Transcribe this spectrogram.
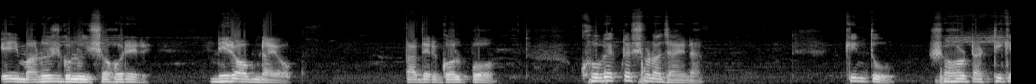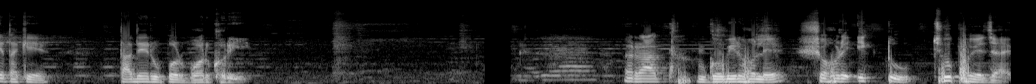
এই মানুষগুলোই শহরের নীরব নায়ক তাদের গল্প খুব একটা শোনা যায় না। কিন্তু শহরটা টিকে থাকে তাদের উপর ভর করেই। রাত গভীর হলে শহরে একটু চুপ হয়ে যায়।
